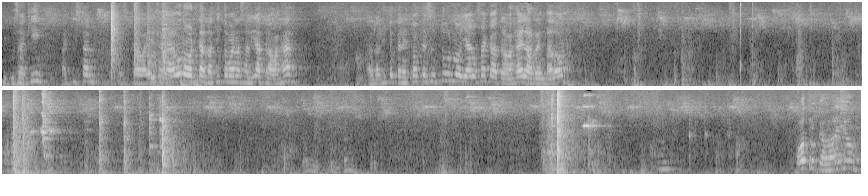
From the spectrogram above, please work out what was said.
Y pues aquí, aquí están los caballeros, cada uno ahorita al ratito van a salir a trabajar. Al ratito que le toque su turno ya lo saca a trabajar el arrendador. caballo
